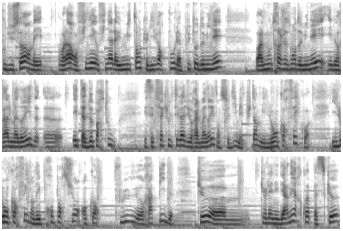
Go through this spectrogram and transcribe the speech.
coup du sort, mais voilà, on finit au final à une mi-temps que Liverpool a plutôt dominé, vraiment outrageusement dominé, et le Real Madrid euh, est à deux partout. Et cette faculté-là du Real Madrid, on se dit, mais putain, mais ils l'ont encore fait, quoi. Ils l'ont encore fait dans des proportions encore plus euh, rapides que, que l'année dernière, quoi, parce que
